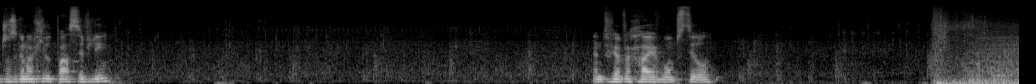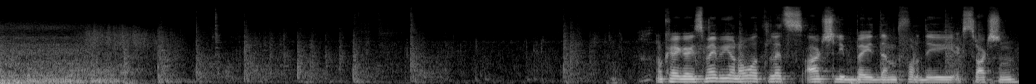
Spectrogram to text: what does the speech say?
Just gonna heal passively. And we have a hive bomb still. Okay guys, maybe you know what, let's actually bait them for the extraction.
